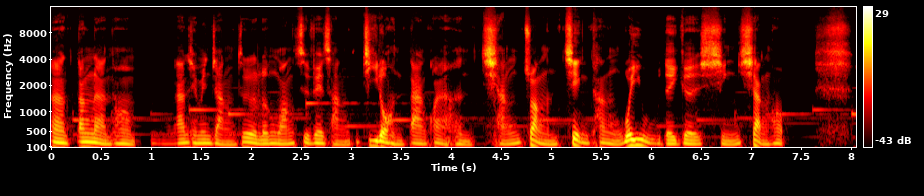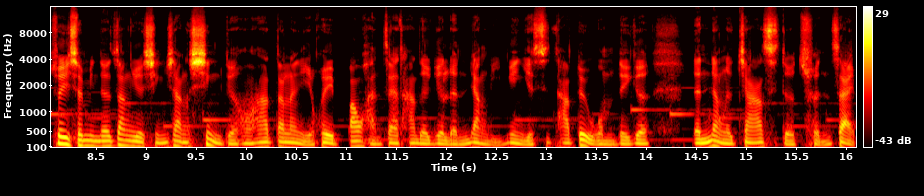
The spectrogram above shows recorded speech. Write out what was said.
那当然哈，我刚前面讲这个人王是非常肌肉很大块、很强壮、很健康、很威武的一个形象哈，所以神明的这样一个形象性格哈，它当然也会包含在他的一个能量里面，也是他对我们的一个能量的加持的存在。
